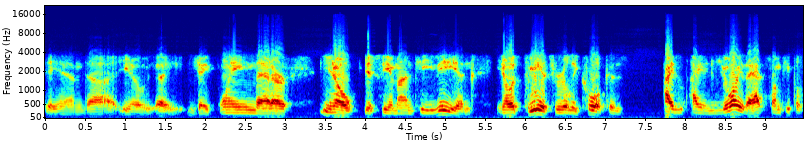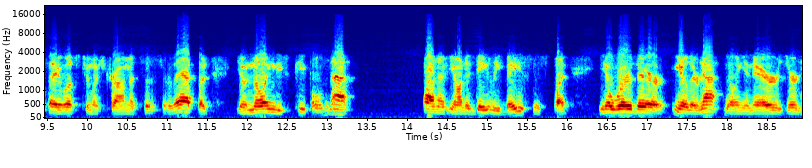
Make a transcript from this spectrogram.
and uh, you know uh, Jake Blaine that are you know you see them on TV and you know, to me, it's really cool because I I enjoy that. Some people say, well, it's too much drama, it's this or that, but you know, knowing these people not on a you know on a daily basis, but you know where they're you know they're not millionaires, they're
